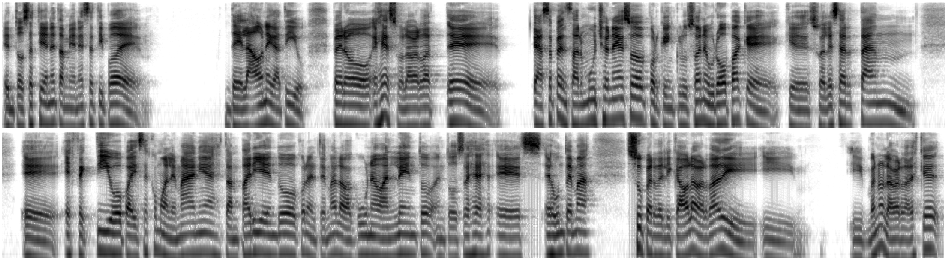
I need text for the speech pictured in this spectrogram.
Entonces tiene también ese tipo de, de lado negativo. Pero es eso, la verdad. Eh, te hace pensar mucho en eso porque incluso en Europa que, suele ser tan eh, efectivo. Países como Alemania están pariendo con el tema de la vacuna, van lento. Entonces es, un tema súper delicado, la verdad. Y, bueno, la verdad es que,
